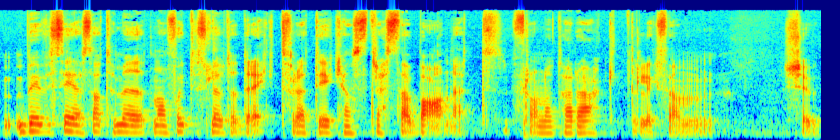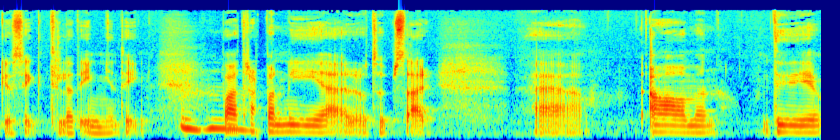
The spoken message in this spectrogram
BVC sa till mig att man får inte sluta direkt för att det kan stressa barnet från att ha rökt liksom 20 cigg till att ingenting. Bara trappa ner och typ så här. Eh, ja, men det,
